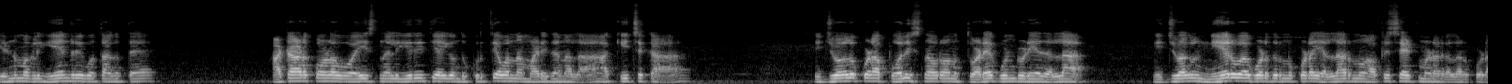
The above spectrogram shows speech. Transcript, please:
ಹೆಣ್ಣು ಮಗಳಿಗೆ ಏನ್ರಿ ಗೊತ್ತಾಗುತ್ತೆ? ಆಟ ಆಡ್ಕೊಳ್ಳೋ ವಯಸ್ಸಿನಲ್ಲಿ ಈ ರೀತಿಯಾಗಿ ಒಂದು ಕೃತ್ಯವನ್ನ ಮಾಡಿದಾನಲ್ಲ, ಆ ಕೀಚಕ. ನಿಜವಾಗ್ಲೂ ಕೂಡ ಪೊಲೀಸ್ನವರು ಅವನು ತೊಡೆ ಗುಂಡು ಹೊಡೆಯೋದಲ್ಲ, ನಿಜವಾಗ್ಲೂ ನೇರವಾಗಿ ಹೊಡೆದ್ರು ಕೂಡ ಎಲ್ಲರನ್ನೂ ಅಪ್ರಿಸಿಯೇಟ್ ಮಾಡೋರು ಎಲ್ಲರೂ ಕೂಡ.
